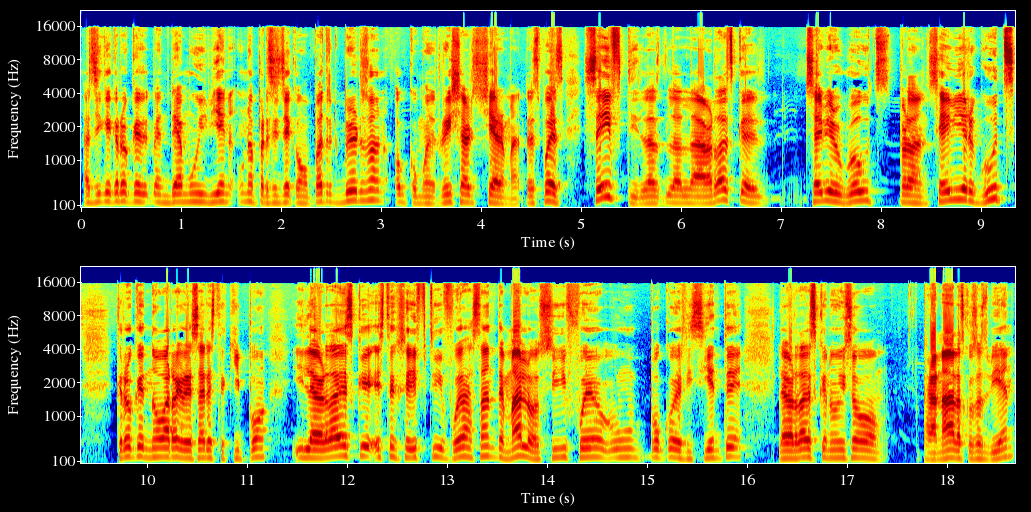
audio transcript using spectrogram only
Así que creo que vendría muy bien una presencia como Patrick Pearson o como Richard Sherman. Después, safety, la, la verdad es que Xavier Woods, perdón, Xavier Goods, creo que no va a regresar a este equipo. Y la verdad es que este safety fue bastante malo, sí fue un poco deficiente. La verdad es que no hizo para nada las cosas bien.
